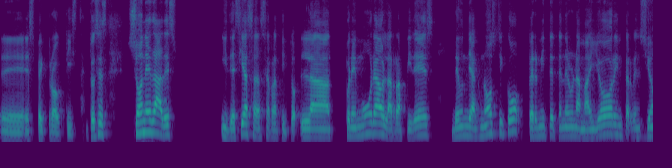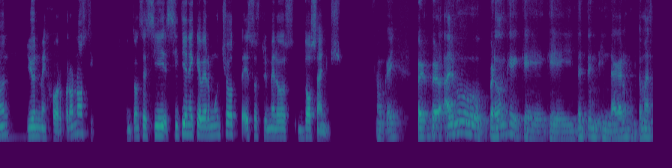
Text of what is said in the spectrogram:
eh, espectro autista. Entonces, son edades, y decías hace ratito, la premura o la rapidez de un diagnóstico permite tener una mayor intervención y un mejor pronóstico. Entonces, sí, sí tiene que ver mucho esos primeros dos años. Ok. Pero, algo, perdón que, que, que intenten indagar un poquito más,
